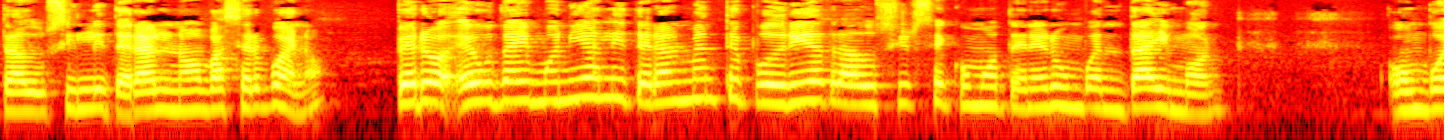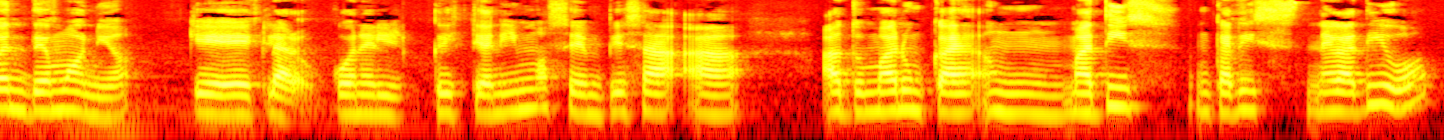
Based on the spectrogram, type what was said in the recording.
traducir literal no va a ser bueno, pero eudaimonía literalmente podría traducirse como tener un buen daimon o un buen demonio, que claro, con el cristianismo se empieza a, tomar un, un, matiz, un cariz negativo,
